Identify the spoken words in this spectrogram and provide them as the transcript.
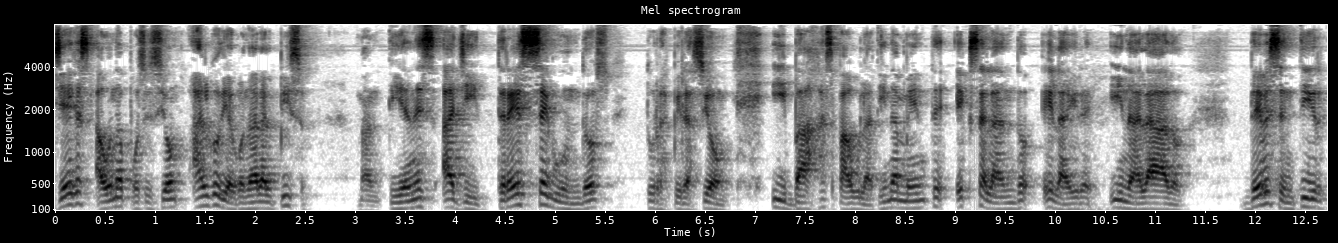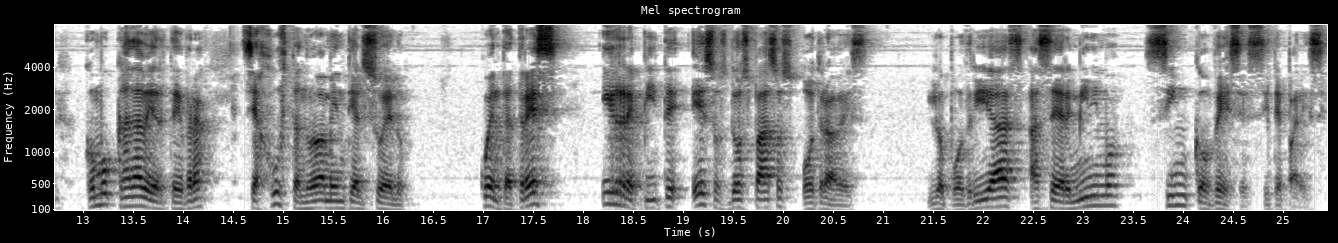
Llegas a una posición algo diagonal al piso. Mantienes allí tres segundos tu respiración y bajas paulatinamente exhalando el aire inhalado. Debes sentir cómo cada vértebra se ajusta nuevamente al suelo. Cuenta tres y repite esos dos pasos otra vez. Lo podrías hacer mínimo cinco veces si te parece.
